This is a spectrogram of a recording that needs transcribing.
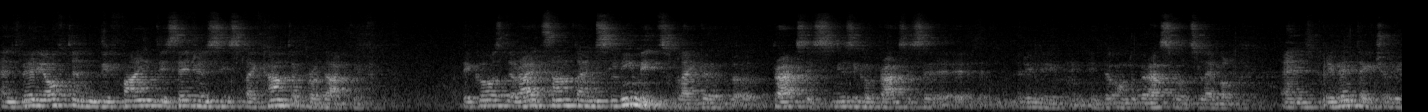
And very often we find these agencies like counterproductive because the right sometimes limits like the, the praxis, musical praxis, uh, uh really the, on the grassroots level and prevent actually,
